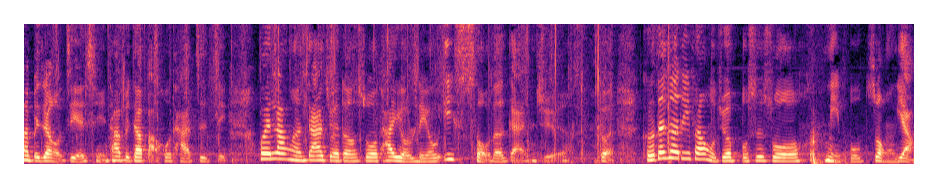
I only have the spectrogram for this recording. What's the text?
他比较有戒心，他比较保护他自己，会让人家觉得说他有留一手的感觉，对。可是在这个地方，我觉得不是说你不重要，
